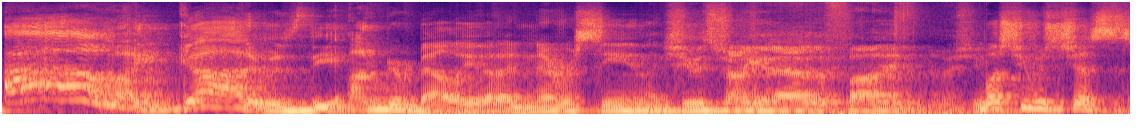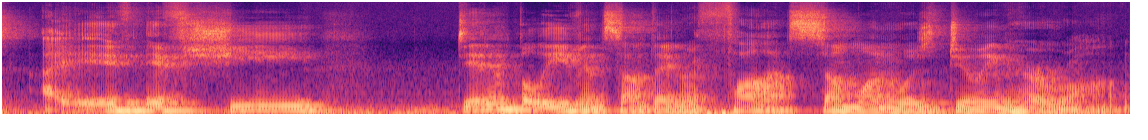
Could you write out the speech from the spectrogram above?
"Oh my god!" It was the underbelly that I'd never seen. Like She was trying to get out of the fine. She? well, she was just if if she didn't believe in something or thought someone was doing her wrong,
